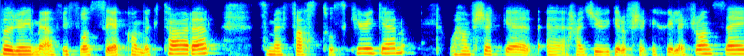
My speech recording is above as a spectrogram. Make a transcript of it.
börjar ju med att vi får se konduktören som är fast hos Kirigan och han försöker, eh, han ljuger och försöker skylla ifrån sig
